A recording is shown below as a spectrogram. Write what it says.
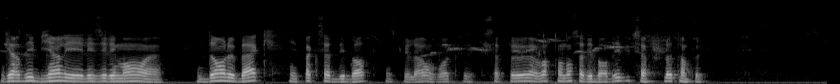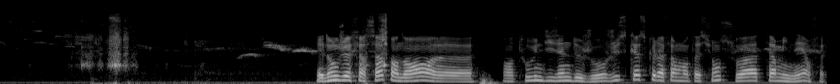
euh, bien les, éléments euh, dans le bac et pas que ça déborde, parce que là on voit que, ça peut avoir tendance à déborder vu que ça flotte un peu. Et donc je vais faire ça pendant euh, en tout une dizaine de jours, jusqu'à ce que la fermentation soit terminée en fait.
